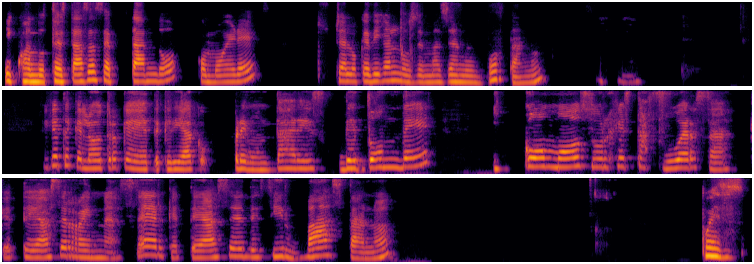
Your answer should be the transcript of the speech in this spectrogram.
Y cuando te estás aceptando como eres, pues ya lo que digan los demás ya no importa, ¿no? Fíjate que lo otro que te quería preguntar es de dónde y cómo surge esta fuerza que te hace renacer, que te hace decir basta, ¿no? Pues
